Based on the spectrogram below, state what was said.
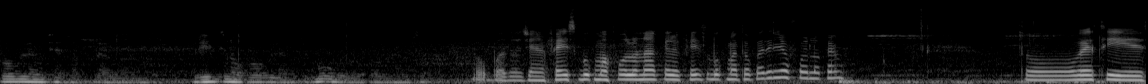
પ્રોબ્લેમ છે સબસ્ક્રાઇબર રીચનો પ્રોબ્લેમ છે બહુ બધો પ્રોબ્લેમ બહુ બધો જેને ફેસબુકમાં ફોલો ના કર્યો. ફેસબુકમાં તો કરી લો ફોલો કેમ? તો હવેથી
